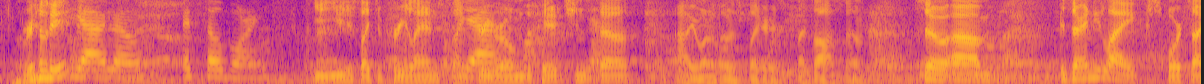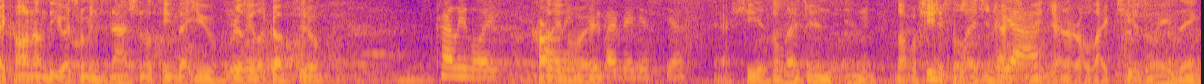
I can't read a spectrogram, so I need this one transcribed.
really? Yeah, no. It's so boring. You, you just like to freelance, like Yeah. free roam the pitch and Yes. stuff? Oh, you're one of those players. That's awesome. So, um, is there any like sports icon on the U.S. women's national team that you really look up to? Carli Lloyd. Carli probably Lloyd? My biggest, yes. Yeah, she is a legend in well, she's just a legend actually Yeah. in general. Like she's amazing.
